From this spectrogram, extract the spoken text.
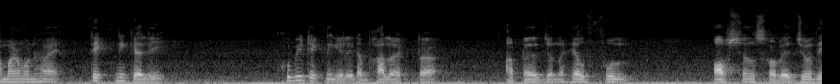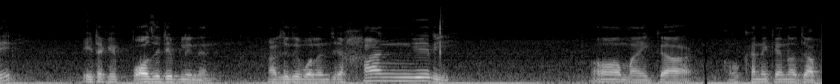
আমার মনে হয় টেকনিক্যালি খুবই টেকনিক্যালি এটা ভালো একটা আপনাদের জন্য হেল্পফুল অপশনস হবে যদি এটাকে পজিটিভলি নেন। আর যদি বলেন যে হাঙ্গেরি ও মাই গাড ওখানে কেন যাব?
